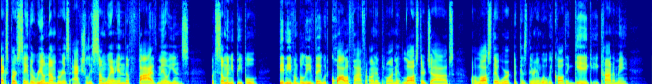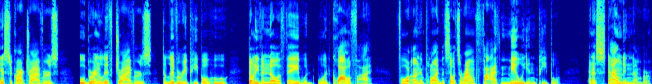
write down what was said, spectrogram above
Experts say the real number is actually somewhere in the 5 millions but so many people didn't even believe they would qualify for unemployment, lost their jobs or lost their work because they're in what we call the gig economy. Instacart drivers, Uber and Lyft drivers, delivery people who don't even know if they would would qualify for unemployment. So it's around 5 million people, an astounding number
